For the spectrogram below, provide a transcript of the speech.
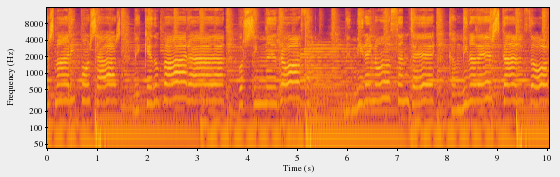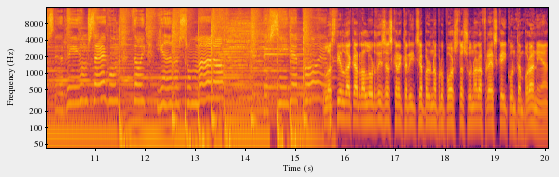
Las mariposas. Me quedo parada por si me rozan. Me mira inocente, camina descalzo, se ríe un segundo y ya no es humano. Persigue L'estil de Carla Lourdes es caracteritza per una proposta sonora fresca i contemporània,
